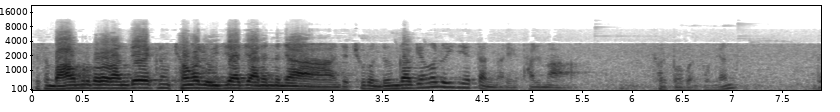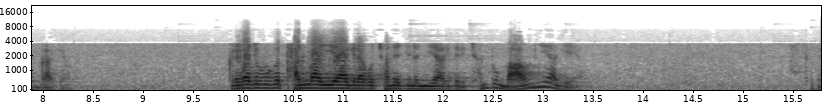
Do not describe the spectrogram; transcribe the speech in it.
그래서 마음으로 돌아가는데 그럼 경을 의지하지 않았느냐 이제 주로 능가경을 의지했단 말이에요. 달마 설법을 보면 능가경. 그래가지고 그 달마 이야기라고 전해지는 이야기들이 전부 마음 이야기예요. 그래서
